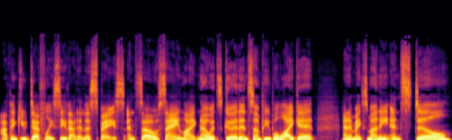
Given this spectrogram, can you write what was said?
I think you definitely see that in this space. And so saying, like, no, it's good and some people like it and it makes money and still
